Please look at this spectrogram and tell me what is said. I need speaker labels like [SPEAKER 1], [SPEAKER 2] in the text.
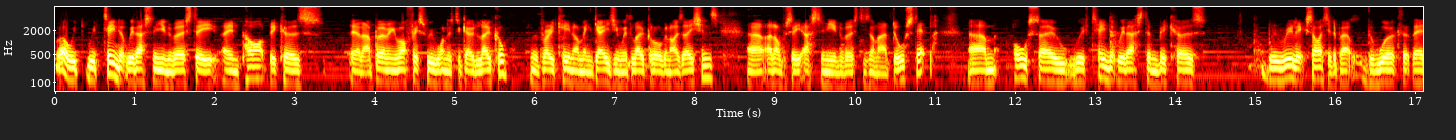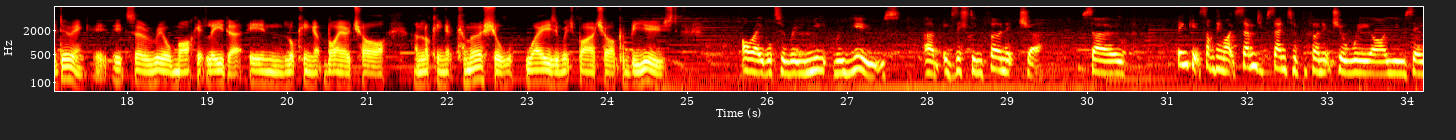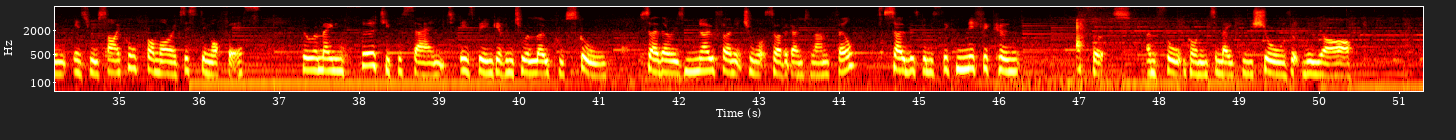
[SPEAKER 1] Well, we, we teamed up with Aston University in part because in our Birmingham office we wanted to go local. We're very keen on engaging with local organisations, uh, and obviously Aston University is on our doorstep. Um, also, we've teamed up with Aston because we're really excited about the work that they're doing. It, it's a real market leader in looking at biochar and looking at commercial ways in which biochar can be used.
[SPEAKER 2] Are able to reuse um, existing furniture. So I think it's something like 70% of the furniture we are using is recycled from our existing office. The remaining 30% is being given to a local school. So there is no furniture whatsoever going to landfill. So there's been a significant effort and thought gone into making sure that we are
